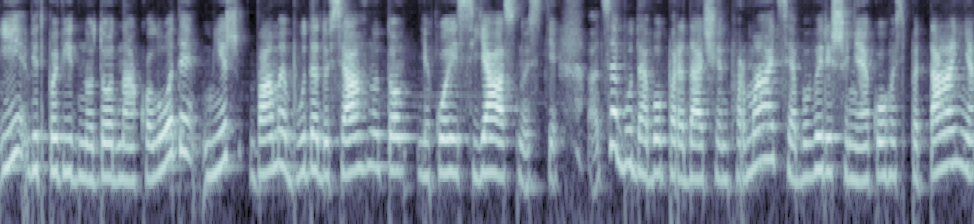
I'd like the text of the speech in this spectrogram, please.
і, відповідно до дна колоди, між вами буде досягнуто якоїсь ясності. Це буде або передача інформації, або вирішення якогось питання.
